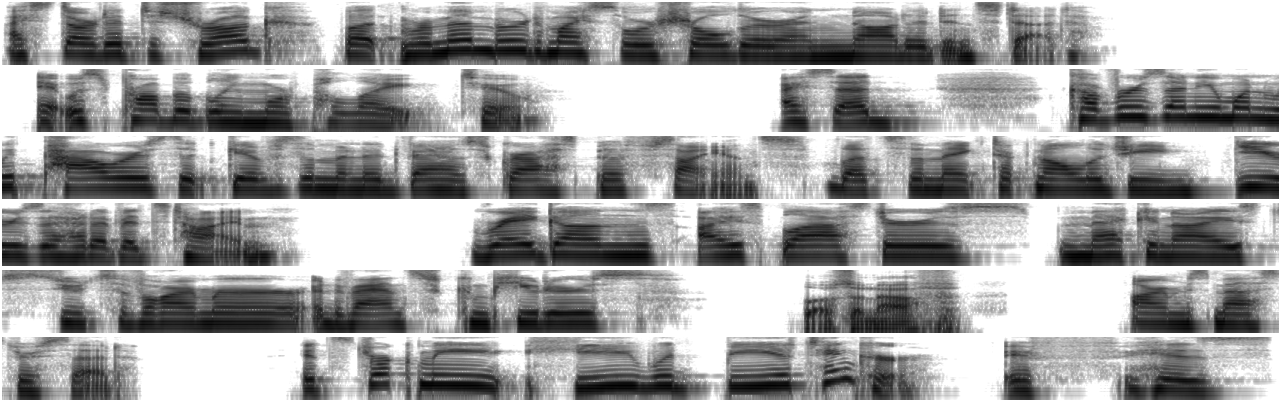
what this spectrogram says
I started to shrug, but remembered my sore shoulder and nodded instead. It was probably more polite, too. I said, covers anyone with powers that gives them an advanced grasp of science, lets them make technology years ahead of its time. Ray guns, ice blasters, mechanized suits of armor, advanced computers. Close enough, Armsmaster said. It struck me he would be a tinker, if his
